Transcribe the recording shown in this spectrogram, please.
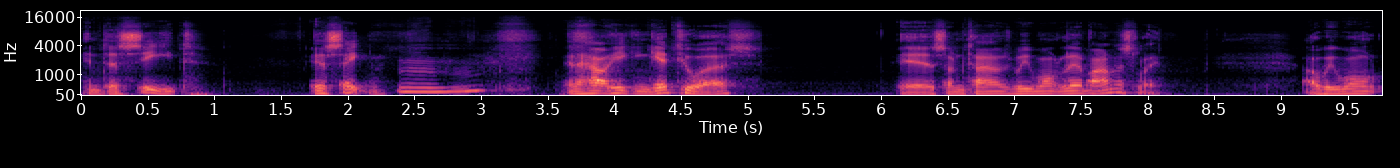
and deceit is Satan. Mm-hmm. And how he can get to us is sometimes we won't live honestly, or we won't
